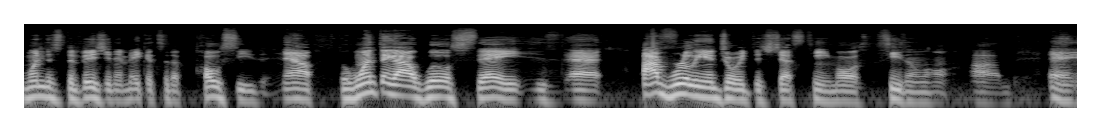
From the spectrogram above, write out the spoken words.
win this division and make it to the postseason. Now, the one thing I will say is that I've really enjoyed this Jets team all season long. Um, and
